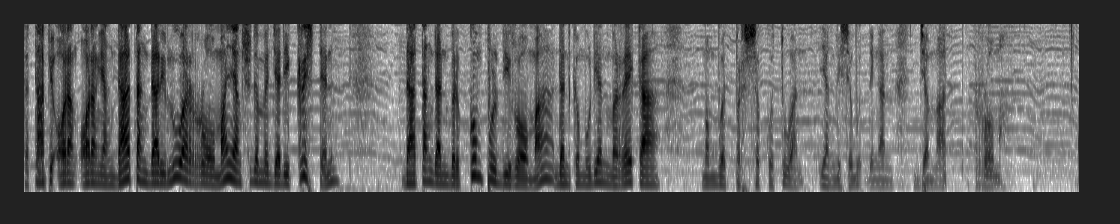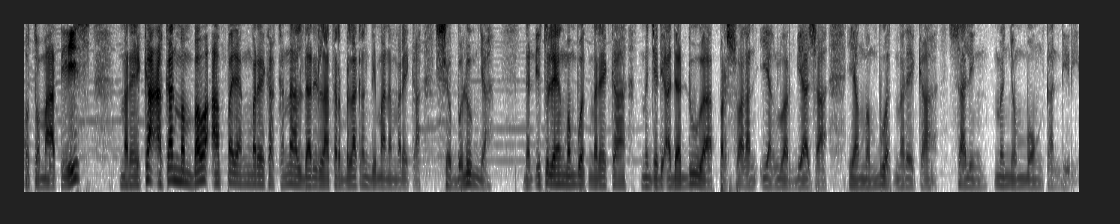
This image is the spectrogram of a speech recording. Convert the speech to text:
Tetapi orang-orang yang datang dari luar Roma yang sudah menjadi Kristen datang dan berkumpul di Roma dan kemudian mereka membuat persekutuan yang disebut dengan jemaat Roma. Otomatis mereka akan membawa apa yang mereka kenal dari latar belakang di mana mereka sebelumnya. Dan itulah yang membuat mereka menjadi ada dua persoalan yang luar biasa yang membuat mereka saling menyombongkan diri.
